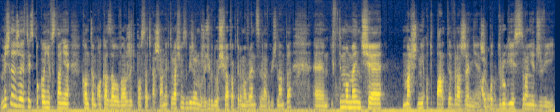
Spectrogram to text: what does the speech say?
Myślę, że jesteś spokojnie w stanie kątem oka zauważyć postać Aszany, która się zbliża, może źródło światła, które ma w ręce, jakąś lampę. I w tym momencie masz nieodparte wrażenie, że po drugiej stronie drzwi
